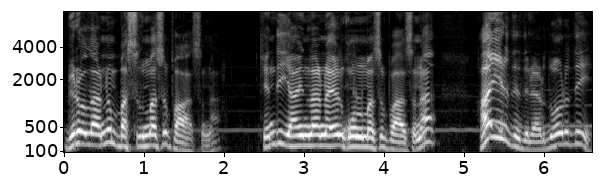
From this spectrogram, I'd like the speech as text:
bürolarının basılması pahasına, kendi yayınlarına el konulması pahasına hayır dediler, doğru değil.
